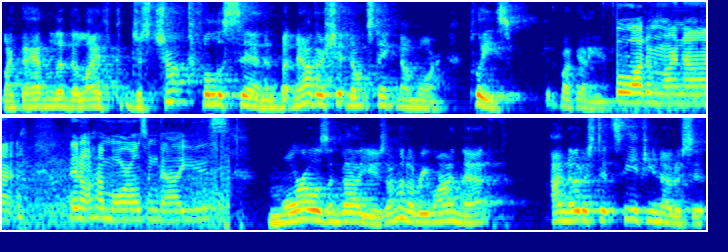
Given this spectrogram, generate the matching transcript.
Like they hadn't lived a life just chocked full of sin, and but now their shit don't stink no more. Please get the fuck out of here. A lot of them are not. They don't have morals and values. Morals and values. I'm going to rewind that. I noticed it. See if you notice it.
